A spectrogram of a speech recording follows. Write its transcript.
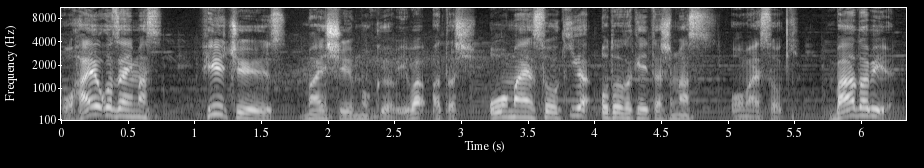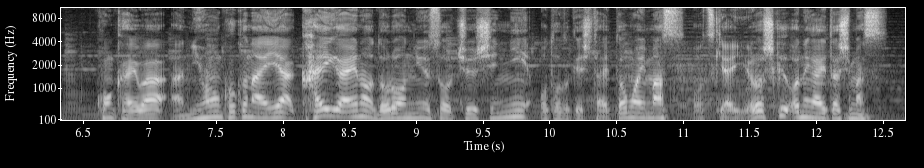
おはようございます。フィーチューズ毎週木曜日は私大前創希がお届けいたします。大前創希。バードビュー今回は日本国内や海外のドローンニュースを中心にお届けしたいと思います。お付き合いよろしくお願いいたします。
